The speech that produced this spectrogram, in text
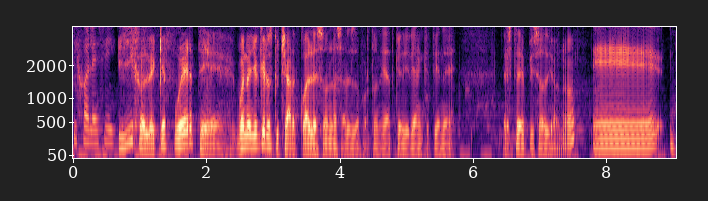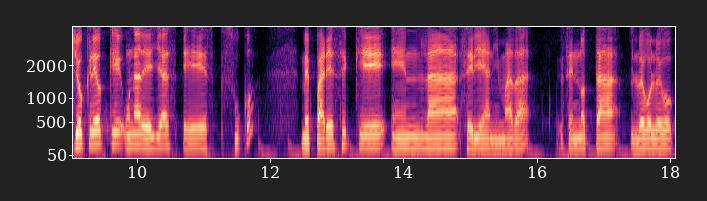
Híjole, sí. híjole, qué fuerte. Bueno, yo quiero escuchar cuáles son las áreas de oportunidad que dirían que tiene este episodio, ¿no? Eh, yo creo que una de ellas es Zuko. Me parece que en la serie animada se nota luego, luego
